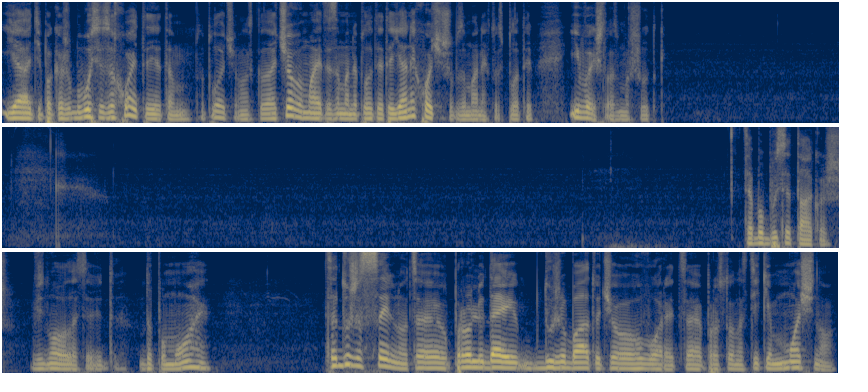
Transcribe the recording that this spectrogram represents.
я, типу, кажу, бабусі, заходьте, я там заплачу. Вона сказала, а чого ви маєте за мене платити? Я не хочу, щоб за мене хтось платив. І вийшла з маршрутки. Ця бабуся також відмовилася від допомоги. Це дуже сильно. Це про людей дуже багато чого говорить. Це просто настільки мощно.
